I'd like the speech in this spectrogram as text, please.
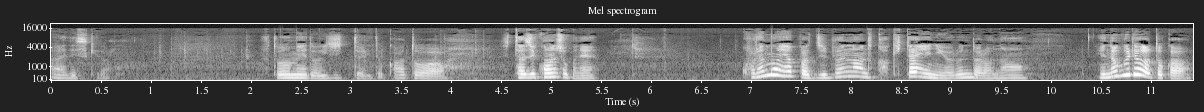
あれですけど。不透明度をいじったりとかあとは下地混色ね。これもやっぱ自分の描きたい絵によるんだろうな。絵の具量とか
